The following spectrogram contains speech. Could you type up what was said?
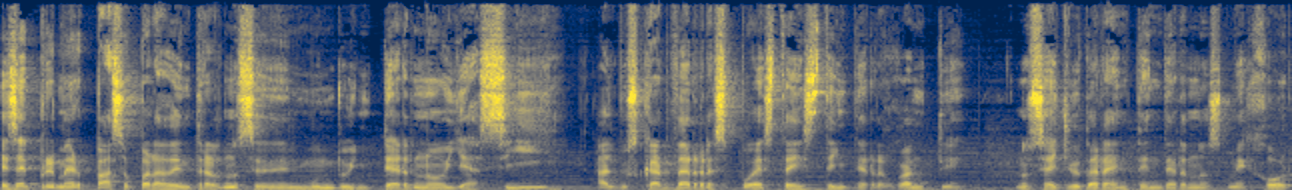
es el primer paso para adentrarnos en el mundo interno y así, al buscar dar respuesta a este interrogante, nos ayudará a entendernos mejor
